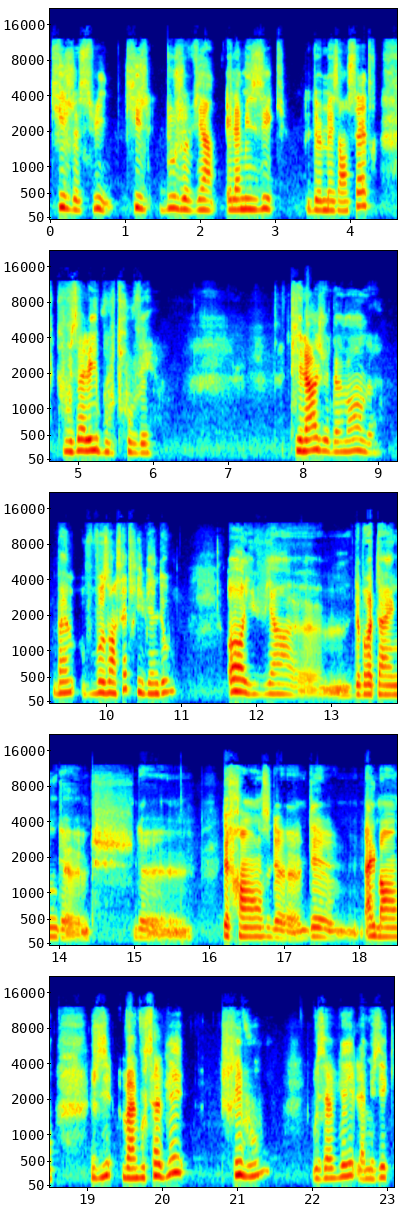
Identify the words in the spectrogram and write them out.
qui je suis, qui, d'où je viens et la musique de mes ancêtres que vous allez vous trouver. Puis là, je demande, ben, vos ancêtres, ils viennent d'où? Oh, ils viennent euh, de Bretagne, de, de, France, de, de Allemand. Je dis, ben, vous savez, chez vous, vous avez la musique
